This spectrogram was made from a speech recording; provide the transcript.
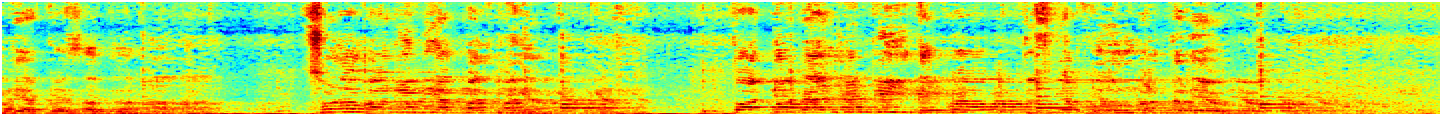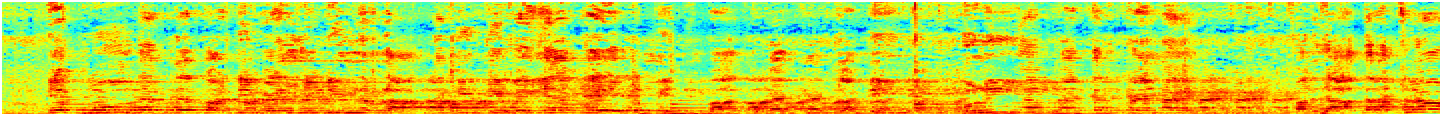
ਨਹੀਂ ਆਉਣੀ ਅੱਗੇ ਸਤਨਾਮ ਸੁਣੋ ਬਾਣੀ ਦੀਆਂ ਪੰਕਤੀਆਂ ਤੁਹਾਡੀ ਵੈਲਿਡਿਟੀ ਦੇਖੋ ਤੁਸੀਂ ਇਹ ਫੋਨ ਵਰਤਦੇ ਹੋ। ਇਹ ਫੋਨ ਦੇ ਉੱਤੇ ਤੁਹਾਡੀ ਵੈਲਿਡਿਟੀ ਨਿਰਧਾਰਤ ਕੀਤੀ ਗਈ ਹੈ ਕਿ ਇੱਕ ਮਹੀਨੇ ਬਾਅਦ ਪੈਕੇਜ ਤੁਹਾਡੀ ਹੁਣੀ ਆ ਪੈਕੇਜ ਪੈਣਾ ਹੈ। ਪਰ ਯਾਦ ਰੱਖਿਓ,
